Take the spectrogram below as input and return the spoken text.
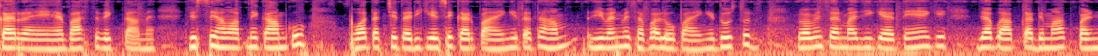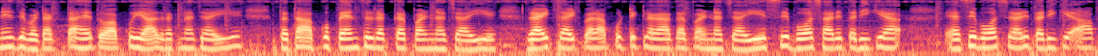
कर रहे हैं वास्तविकता में, जिससे हम अपने काम को बहुत अच्छे तरीके से कर पाएँगे तथा हम जीवन में सफल हो पाएँगे। दोस्तों, रोबिन शर्मा जी कहते हैं कि जब आपका दिमाग पढ़ने से भटकता है तो आपको याद रखना चाहिए तथा आपको पेंसिल रख कर पढ़ना चाहिए, राइट साइड पर आपको टिक लगा कर पढ़ना चाहिए। इससे बहुत सारे तरीके ऐसे बहुत सारे तरीके आप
